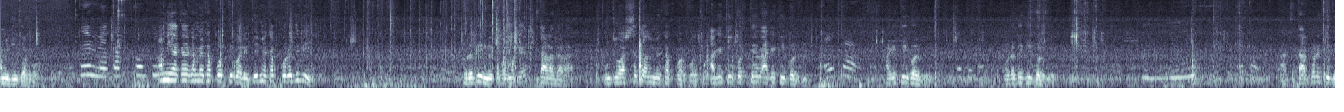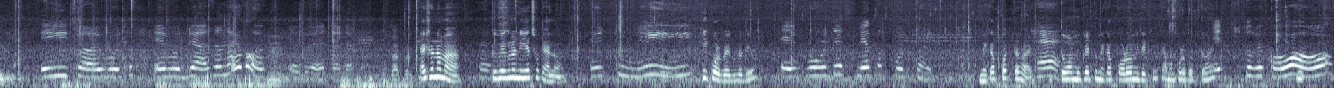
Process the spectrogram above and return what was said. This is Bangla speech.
আমি কি করব? তুই মেকআপ করবি? আমি একা একা মেকআপ করতে পারি। তুই মেকআপ করে দিবি? করে দিবি মেকআপ আমাকে। দাঁড়া দাঁড়া। পুজো আসছে তো আমি মেকআপ করব। আগে কি করতে হবে? আগে কি করবি? আগে কি করবি? ওটাতে কি করবি? আচ্ছা তারপরে কি দিবি? না তারপরে শোনো মা। তুমি এগুলো নিয়েছো কেন? কি করবে এগুলো দিয়ে? মেকআপ করতে হয়? মেকআপ করতে হয়। হ্যাঁ তোমার মুখে একটু মেকআপ করো আমি দেখি কেমন করে করতে হয়।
